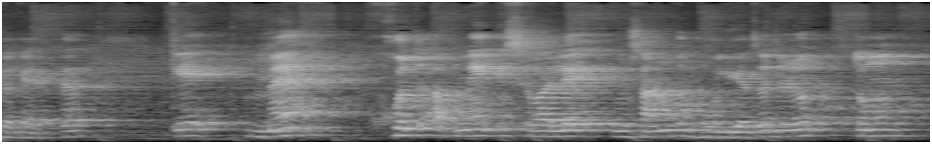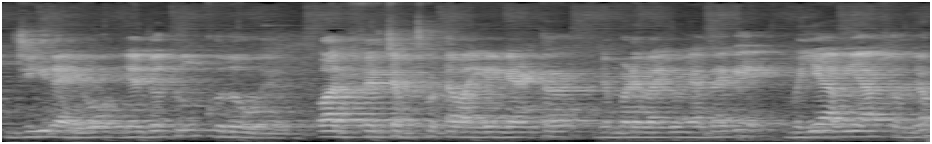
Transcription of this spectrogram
का कैरेक्टर कि मैं खुद अपने इस वाले इंसान को भूल गया था जो तुम जी रहे हो या जो तुम खुद हो गए हो। और फिर जब छोटा भाई का कैरेक्टर जब बड़े भाई को कहता है कि, भैया, अभी आप सो जाओ,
